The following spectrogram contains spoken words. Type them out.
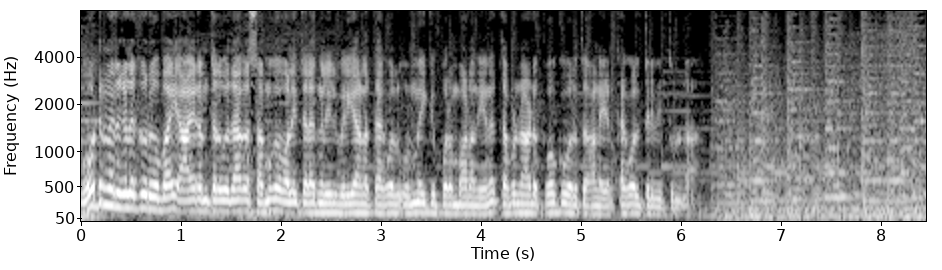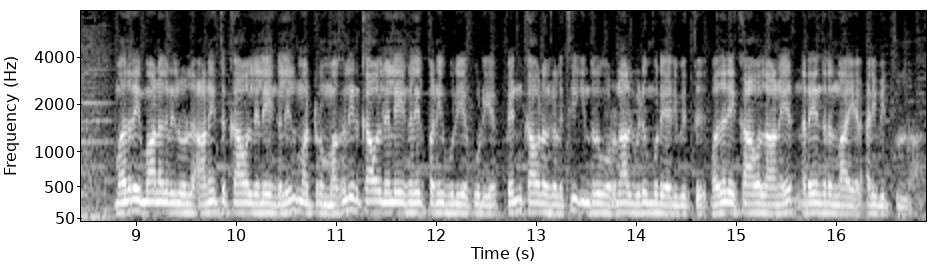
ஓட்டுநர்களுக்கு ரூபாய் ஆயிரம் தருவதாக சமூக வலைதளங்களில் வெளியான தகவல் உண்மைக்கு புறம்பானது என தமிழ்நாடு போக்குவரத்து ஆணையர் தகவல் தெரிவித்துள்ளார். மதுரை மாநகரில் உள்ள அனைத்து காவல் நிலையங்களில் மற்றும் மகளிர் காவல் நிலையங்களில் பணிபுரியக்கூடிய பெண் காவலர்களுக்கு இன்று ஒரு நாள் விடுமுறை அறிவித்து மதுரை காவல் ஆணையர் நரேந்திரன் நாயர் அறிவித்துள்ளார்.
